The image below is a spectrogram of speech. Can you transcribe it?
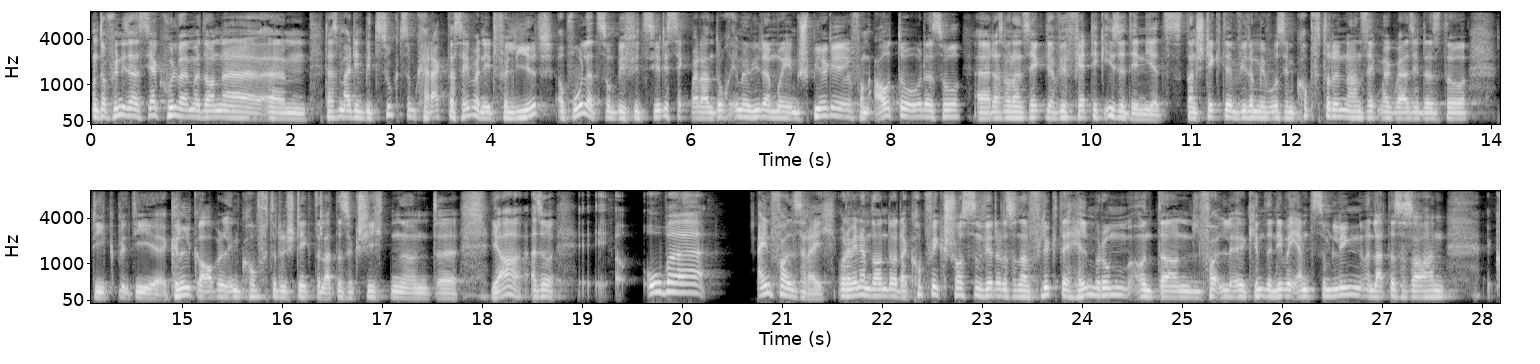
und da finde ich auch sehr cool, weil man dann, äh, ähm, dass man den Bezug zum Charakter selber nicht verliert, obwohl er zombifiziert ist, sagt man dann doch immer wieder mal im Spiegel vom Auto oder so, äh, dass man dann sagt, ja, wie fertig ist er denn jetzt? Dann steckt er wieder mal was im Kopf drin, dann sagt man quasi, dass da die, die Grillgabel im Kopf drin steckt, da lauter so Geschichten und äh, ja, also äh, ober einfallsreich. Oder wenn ihm dann da der Kopf weggeschossen wird oder so, dann fliegt der Helm rum und dann äh, kommt er neben ihm zum Ling und lauter so Sachen.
